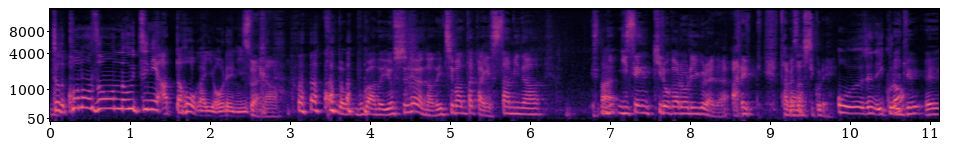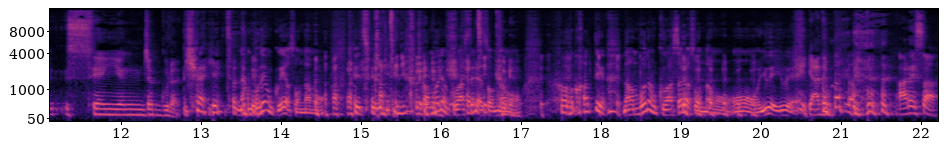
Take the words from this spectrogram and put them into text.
ちょっとこのゾーンのうちにあった方がいいよ俺に。そうやな。今度僕あの吉野家の一番高いスタミナ、はい。に2000キロカロリーぐらいであれ食べさせてくれ、お全然いくら？いけ？え1000円弱ぐらい。いやいやそなんぼでも食えよそんなもん。別に。勝手に食えなんぼでも食わせるよそんなもん。勝手になんぼでも食わせるよそんなもん。おう言え言え。いやでも あれさ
